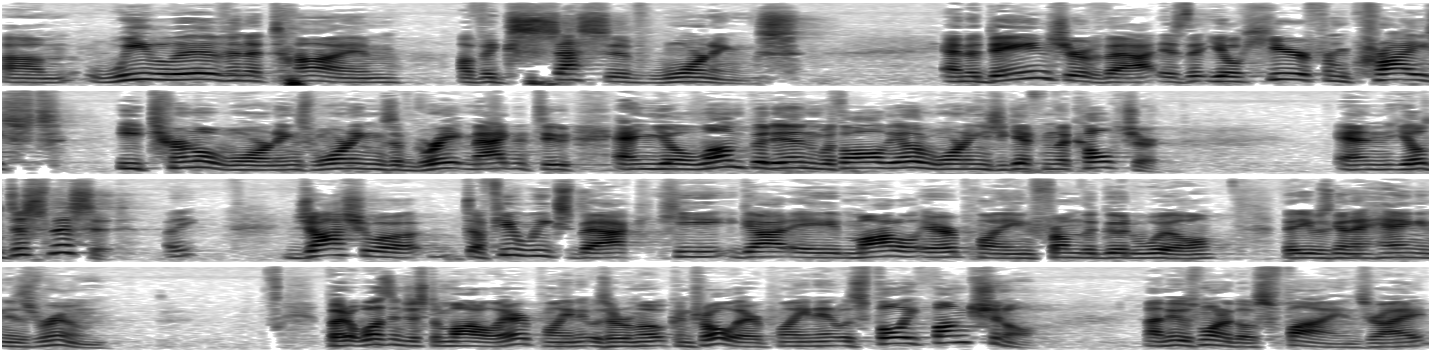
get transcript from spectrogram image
Um, we live in a time of excessive warnings. And the danger of that is that you'll hear from Christ eternal warnings, warnings of great magnitude, and you'll lump it in with all the other warnings you get from the culture and you'll dismiss it. Joshua, a few weeks back, he got a model airplane from the Goodwill that he was going to hang in his room. But it wasn't just a model airplane, it was a remote control airplane, and it was fully functional. I mean, it was one of those finds, right?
